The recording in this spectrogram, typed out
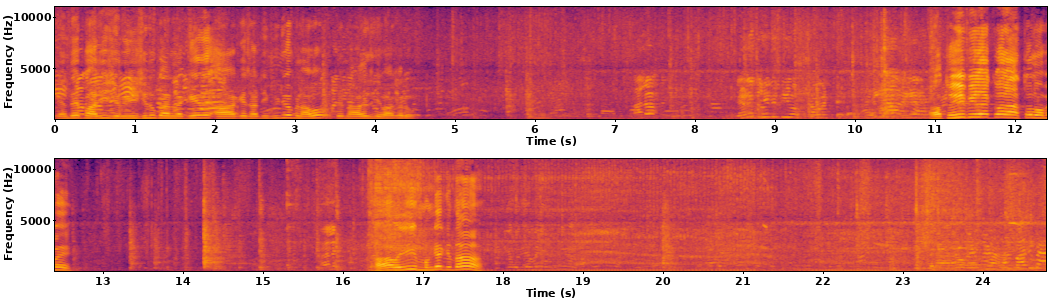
ਕਹਿੰਦੇ ਭਾਜੀ ਜਮੀਨ ਸ਼ੁਰੂ ਕਰਨ ਲੱਗੇ ਤੇ ਆ ਕੇ ਸਾਡੀ ਵੀਡੀਓ ਬਣਾਓ ਤੇ ਨਾਲੇ ਸੇਵਾ ਕਰੋ। ਲੈਣੇ ਤੁਸੀਂ ਵੀ ਆ ਤੁਸੀਂ ਵੀ ਇੱਕ ਵਾਰ ਹੱਥ ਧੋ ਲਓ ਫੇ। ਹਾਂ ਬਈ, ਮੰਗੇ ਕਿਦਾਂ? பதில்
